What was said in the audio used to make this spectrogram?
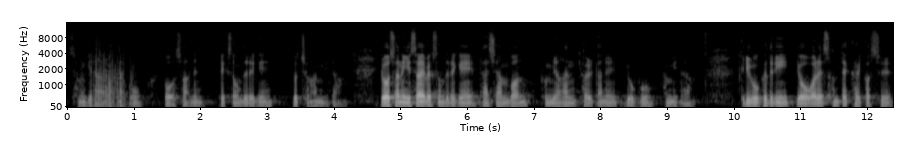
섬기라라고 요서하는 백성들에게 요청합니다. 여호수아는 이스라엘 백성들에게 다시 한번 분명한 결단을 요구합니다. 그리고 그들이 여호와를 선택할 것을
